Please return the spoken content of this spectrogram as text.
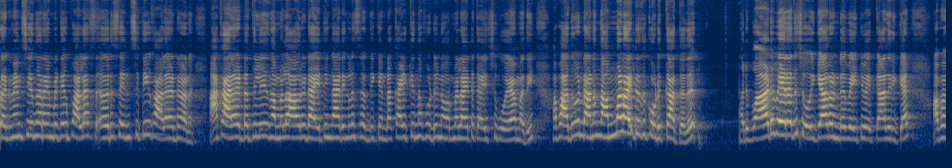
പ്രഗ്നൻസി എന്ന് പറയുമ്പോഴത്തേക്ക് പല ഒരു സെൻസിറ്റീവ് കാലഘട്ടമാണ്. ആ കാലഘട്ടത്തിൽ നമ്മൾ ആ ഒരു ഡയറ്റും കാര്യങ്ങളും ശ്രദ്ധിക്കേണ്ട. കഴിക്കുന്ന ഫുഡ് നോർമലായിട്ട് കഴിച്ചു പോയാൽ മതി. അപ്പോൾ അതുകൊണ്ടാണ് നമ്മളായിട്ടത് കൊടുക്കാത്തത്. ഒരുപാട് പേരത് ചോദിക്കാറുണ്ട് വെയിറ്റ് വെക്കാതിരിക്കാൻ. അപ്പോൾ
